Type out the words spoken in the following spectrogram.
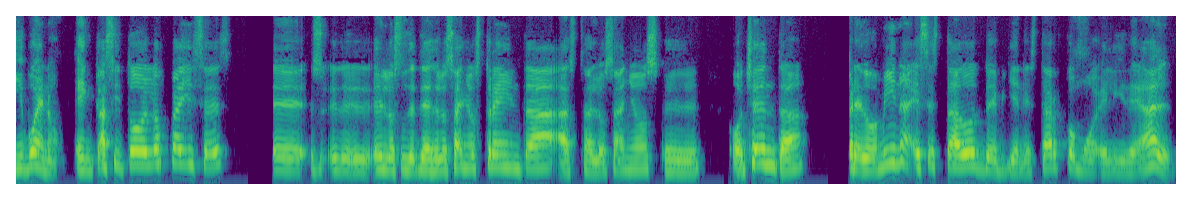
y bueno, en casi todos los países, eh, eh, desde los años 30 hasta los años 80, predomina ese estado de bienestar como el ideal,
